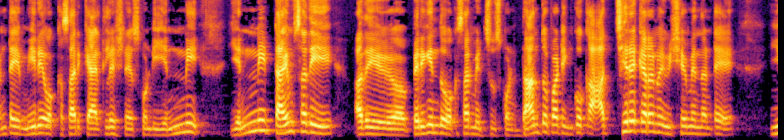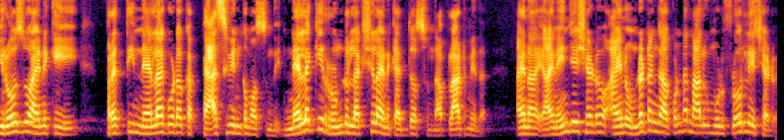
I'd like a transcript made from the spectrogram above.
అంటే మీరే ఒక్కసారి క్యాల్కులేషన్ వేసుకోండి ఎన్ని ఎన్ని టైమ్స్ అది అది పెరిగిందో ఒకసారి మీరు చూసుకోండి. దాంతోపాటు ఇంకొక ఆశ్చర్యకరమైన విషయం ఏంటంటే ఈరోజు ఆయనకి ప్రతి నెల కూడా ఒక ప్యాసివ్ ఇన్కమ్ వస్తుంది. నెలకి రెండు లక్షలు ఆయనకి అద్దె వస్తుంది ఆ ప్లాట్ మీద. ఆయన ఆయన ఏం చేశాడు? ఆయన ఉండటం కాకుండా నాలుగు మూడు ఫ్లోర్లు వేసాడు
